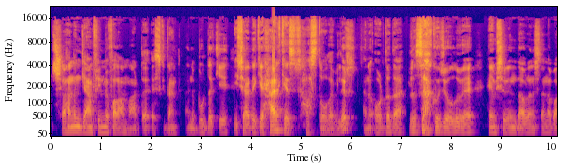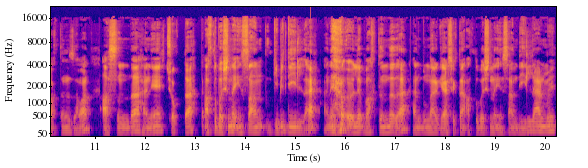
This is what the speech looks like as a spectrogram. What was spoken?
Şahan'ın Gen filmi falan vardı eskiden. Hani buradaki içerideki herkes hasta olabilir. Hani orada da Rıza Kocaoğlu ve hemşirenin davranışlarına baktığınız zaman aslında hani çok da aklı başında insan gibi değiller. Hani öyle baktığında da hani bunlar gerçekten aklı başında insan değiller mi?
